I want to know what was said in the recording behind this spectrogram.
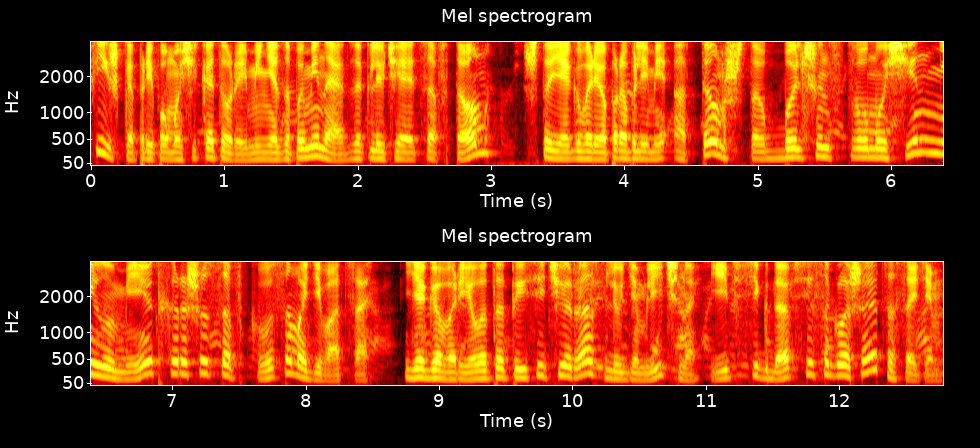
Фишка, при помощи которой меня запоминают, заключается в том, что я говорю о проблеме о том, что большинство мужчин не умеют хорошо со вкусом одеваться. Я говорил это тысячи раз людям лично, и всегда все соглашаются с этим.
